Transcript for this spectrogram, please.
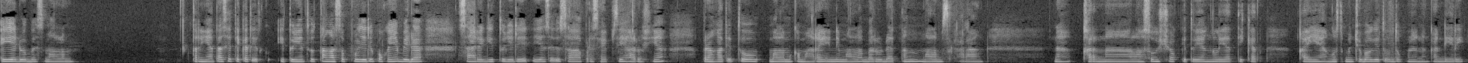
Iya 12 malam ternyata si tiket itu, itunya tuh tanggal 10 jadi pokoknya beda sehari gitu. Jadi dia itu salah persepsi harusnya berangkat itu malam kemarin ini malah baru datang malam sekarang. Nah karena langsung shock gitu ya ngelihat tiket kayaknya hangus mencoba gitu untuk menenangkan diri.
